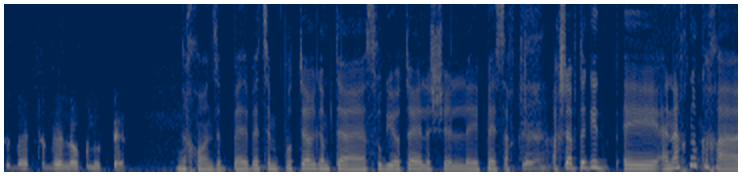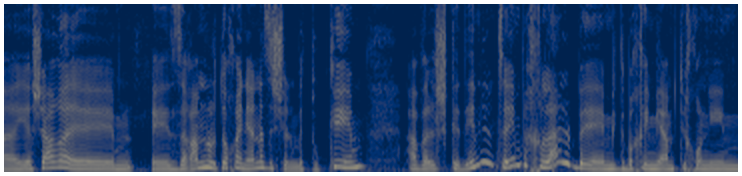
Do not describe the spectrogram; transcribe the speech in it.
זה בעצם ללא גלוטן. נכון, זה בעצם פותר גם את הסוגיות האלה של אה, פסח. כן. עכשיו תגיד, אה, אנחנו ככה ישר אה, זרמנו לתוך העניין הזה של מתוקים, אבל שקדים נמצאים בכלל במטבחים ים תיכוניים,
